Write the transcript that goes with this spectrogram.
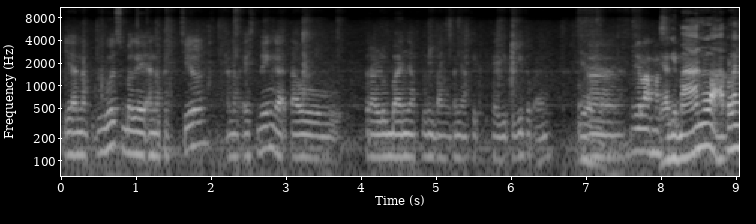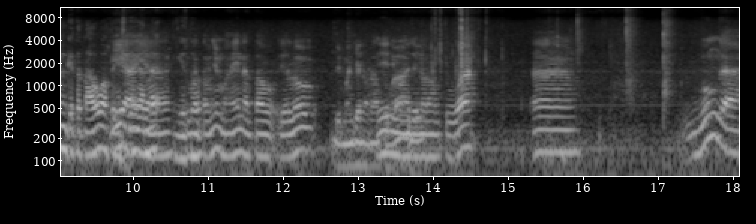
ya anak gue sebagai anak kecil, anak SD nggak tahu terlalu banyak tentang penyakit kayak gitu-gitu kan. Iya. Iyalah mas. Ya gimana lah, apa yang kita tahu waktu iya SD kan iya, gitu. cuma taunya main atau ya lo dimanjain orang iya tua dimanjain aja. orang tua. Eh, gue nggak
